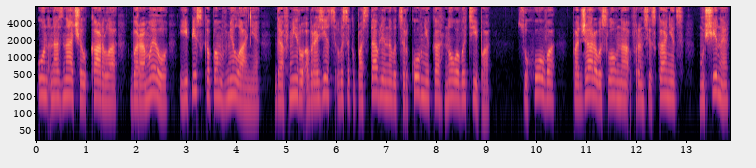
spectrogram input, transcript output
он назначил Карла Баромео епископом в Милане – дав миру образец высокопоставленного церковника нового типа, сухого, поджарого, словно францисканец, мужчины,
